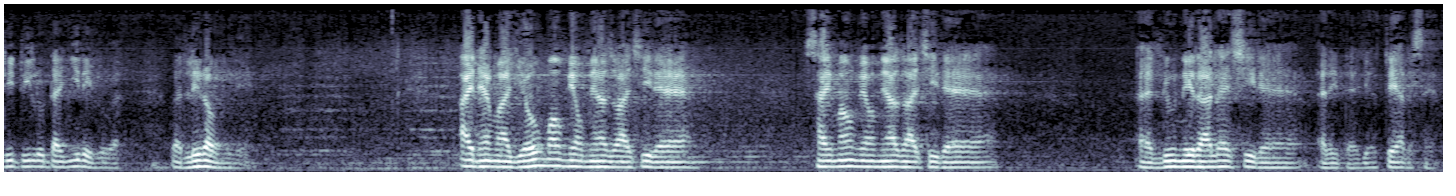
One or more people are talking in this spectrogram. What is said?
ဒီဒီလိုတိုင်ကြီးတွေလိုပဲလေးတော့ကြီးတွေအဲ့ထဲမှာယုံမောင်းမြောင်များစွာရှိတယ်ဆိုင်မောင်းမြောင်များစွာရှိတယ်အဲလူနေတာလည်းရှိတယ်အဲ့ဒီ130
